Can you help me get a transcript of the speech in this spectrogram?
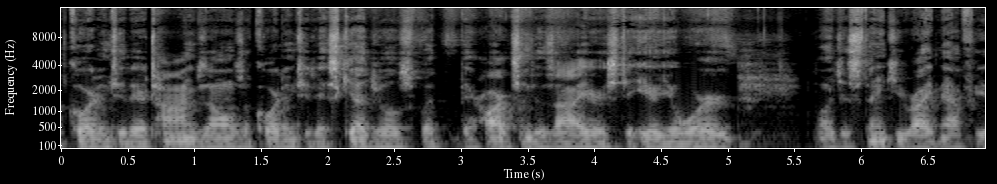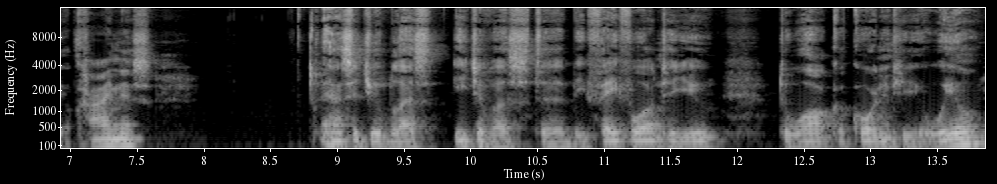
according to their time zones, according to their schedules, but their hearts and desires to hear your word. Lord, just thank you right now for your kindness. Ask that you bless each of us to be faithful unto you, to walk according to your will,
